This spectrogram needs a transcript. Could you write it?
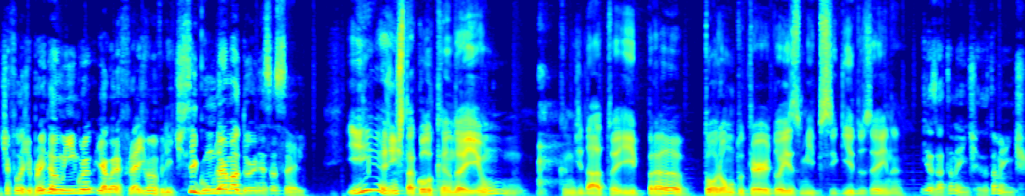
gente já falou de Brandon Ingram e agora é Fred Van Vliet, segundo armador dessa série. E a gente tá colocando aí um candidato aí para Toronto ter dois MIPs seguidos aí, né? Exatamente, exatamente.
